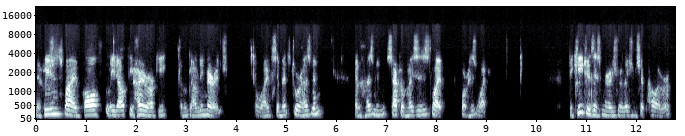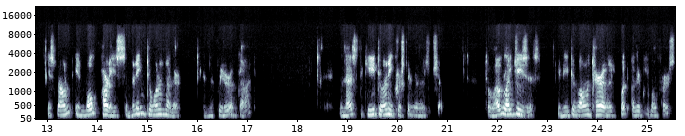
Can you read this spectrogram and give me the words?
In Ephesians 5, Paul laid out the hierarchy of a godly marriage. The wife submits to her husband, and the husband sacrifices his life for his wife. The key to this marriage relationship, however, is found in both parties submitting to one another in the fear of God. And that's the key to any Christian relationship. To love like Jesus, you need to voluntarily put other people first.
